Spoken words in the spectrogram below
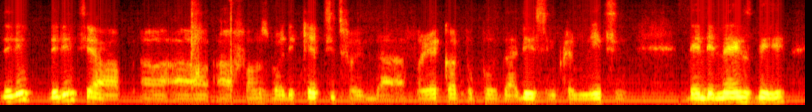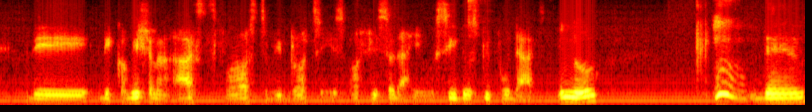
they didn't they didn't tear uh, uh, our our, our, our forms but they kept it for the for record purpose that this incriminating. Then the next day the the commissioner asked for us to be brought to his office so that he will see those people that you know then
